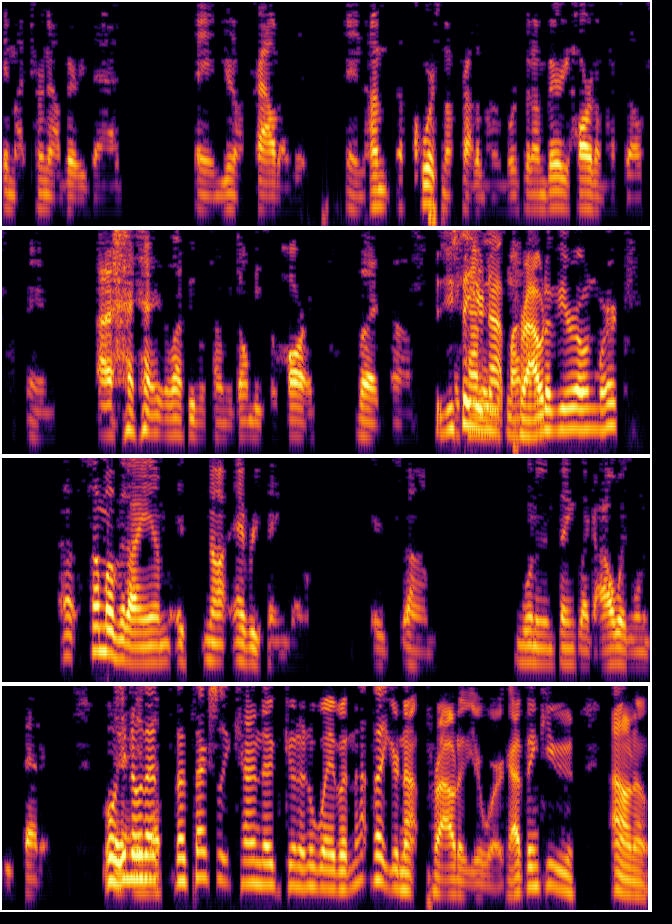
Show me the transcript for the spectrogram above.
it might turn out very bad and you're not proud of it. And I'm, of course, not proud of my own work, but I'm very hard on myself. And I, a lot of people tell me, don't be so hard. But, um, Did you say you're not proud own- of your own work? uh, some of it I am. It's not everything though. It's, um, one of them things like I always want to be better. Well, you know and that's that's actually kind of good in a way, but not that you're not proud of your work. I think you, I don't know,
